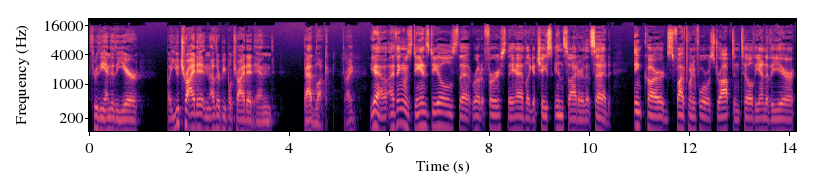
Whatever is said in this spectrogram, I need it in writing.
through the end of the year. But you tried it and other people tried it, and bad luck, right? Yeah, I think it was Dan's Deals that wrote it first. They had like a Chase Insider that said, ink cards 524 was dropped until the end of the year.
